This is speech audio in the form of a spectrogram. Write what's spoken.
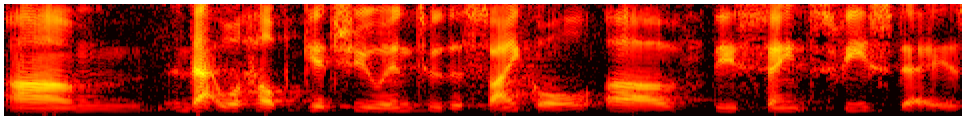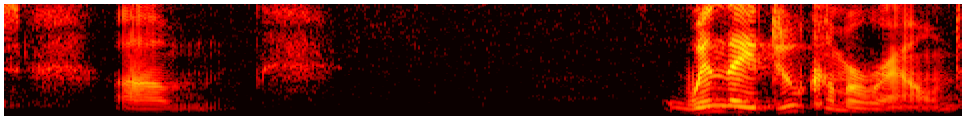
Um, that will help get you into the cycle of these saints' feast days. Um, when they do come around,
